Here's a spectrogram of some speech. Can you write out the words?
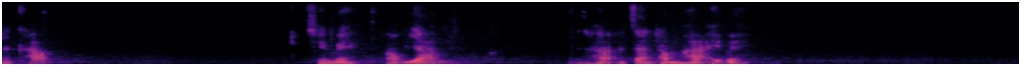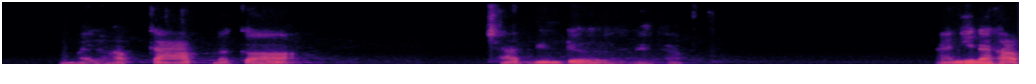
นะครับ ใช่ไหมเอาอย่างนะฮะอาจารย์ทำหายไปทำไมแล้วครับกราฟแล้วก็ chart builder นะครับ อันนี้นะครับ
